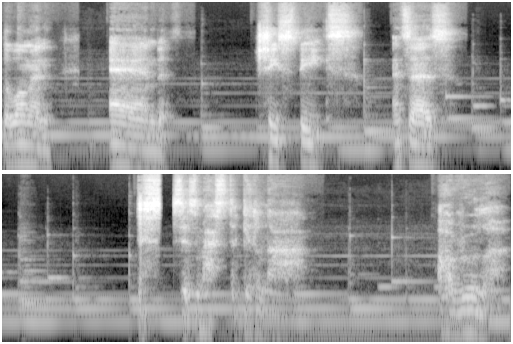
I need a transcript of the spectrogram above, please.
the woman, and she speaks and says, "This is Master Gilnarn." our ruler,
